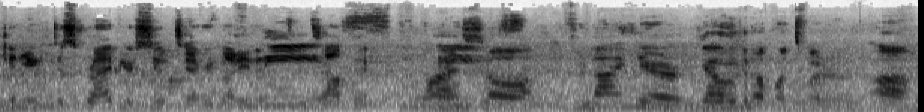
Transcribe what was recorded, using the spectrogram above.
Can you describe your suit to everybody that's out there? All right, so if you're not here, you gotta look it up on Twitter. Um,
